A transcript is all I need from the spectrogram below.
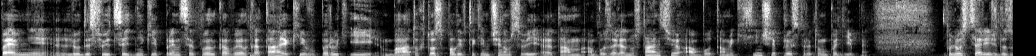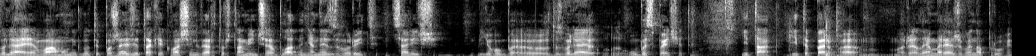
певні люди-суїцидники, принцип вилка-вилка, та які вберуть, і багато хто спалив таким чином свій е, там або зарядну станцію, або там якісь інші пристрої, тому подібне. Плюс ця річ дозволяє вам уникнути пожежі, так як ваш інвертор там інше обладнання не згорить, ця річ його е, дозволяє убезпечити. І так, і тепер е, реле мережевої напруги.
